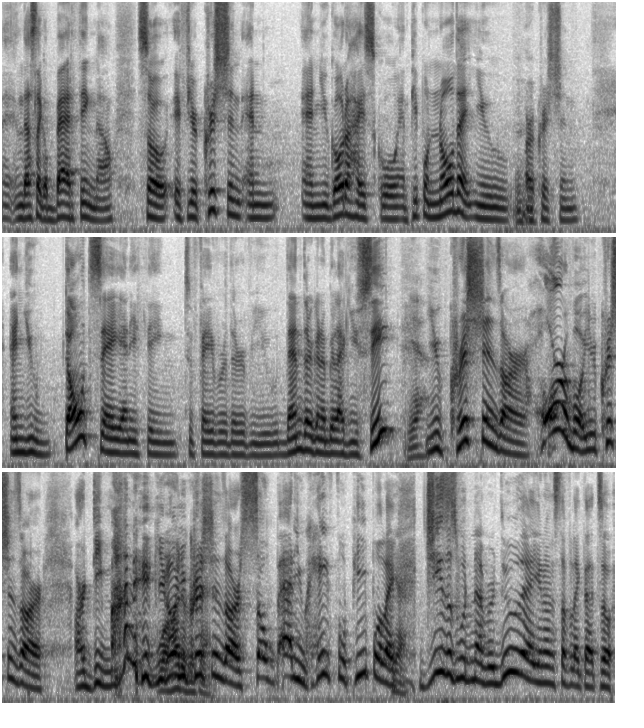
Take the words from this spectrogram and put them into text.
And that's like a bad thing now. So if you're Christian and and you go to high school and people know that you Mm-hmm. are Christian and you don't say anything to favor their view, then they're gonna be like, you see, Yeah. you Christians are horrible. You Christians are are demonic. You know, you Christians are so bad. You hateful people. Like Yeah. Jesus would never do that. You know, and stuff like that. So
